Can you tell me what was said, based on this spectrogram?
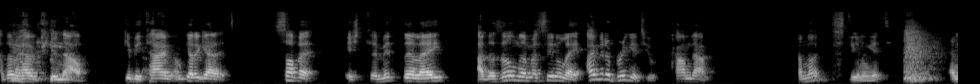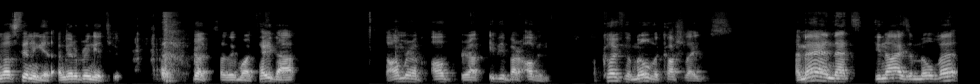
I don't have it for you now. Give me time. I'm going to get it. I'm going to bring it to you. Calm down. I'm not stealing it. I'm not stealing it. I'm going to bring it to you. Good. So they want to take that. The Amr of Rav Idi Bar Avin. Koif a milva kashleis. A man that denies a milva,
